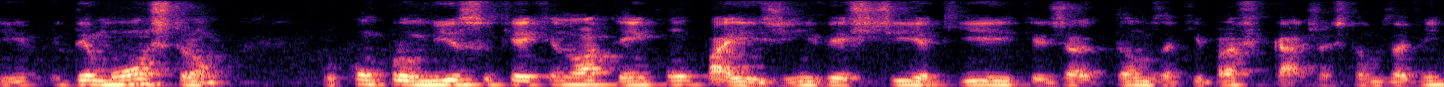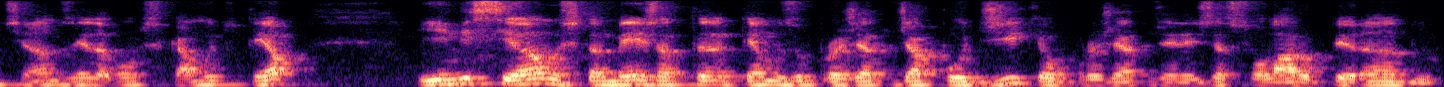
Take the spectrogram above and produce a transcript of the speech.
e, demonstram o compromisso que a Equinor tem com o país, de investir aqui, que já estamos aqui para ficar. Já estamos há 20 anos, ainda vamos ficar muito tempo e iniciamos também, já temos o projeto de Apodi, que é um projeto de energia solar operando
